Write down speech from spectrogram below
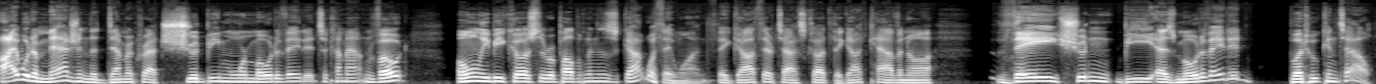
I would imagine the Democrats should be more motivated to come out and vote only because the Republicans got what they want. They got their tax cut, they got Kavanaugh. They shouldn't be as motivated, but who can tell?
